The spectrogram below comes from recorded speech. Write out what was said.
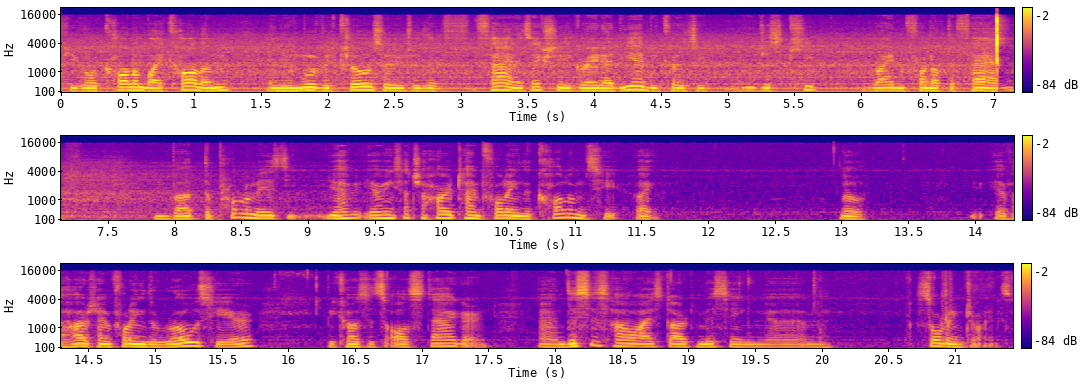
If you go column by column and you move it closer to the fan it's actually a great idea because you, you just keep right in front of the fan. But the problem is you're having such a hard time following the columns here like no you have a hard time following the rows here because it's all staggered and this is how I start missing um, soldering joints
